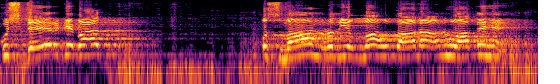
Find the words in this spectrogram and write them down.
کچھ دیر کے بعد عثمان رضی اللہ تعالی عنہ آتے ہیں۔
